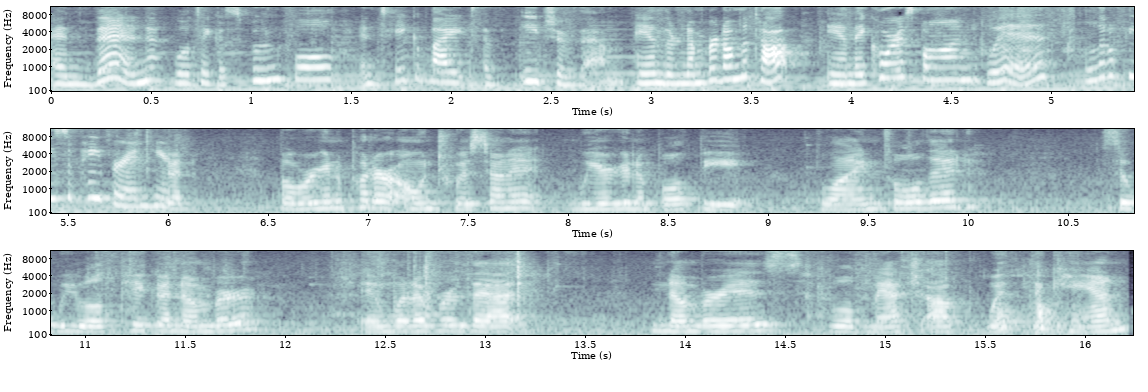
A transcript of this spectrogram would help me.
And then we'll take a spoonful and take a bite of each of them. And they're numbered on the top and they correspond with a little piece of paper in here but we're gonna put our own twist on it. We are gonna both be blindfolded. So we will pick a number and whatever that number is will match up with the can.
